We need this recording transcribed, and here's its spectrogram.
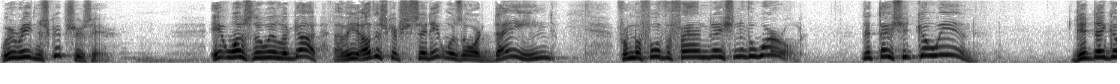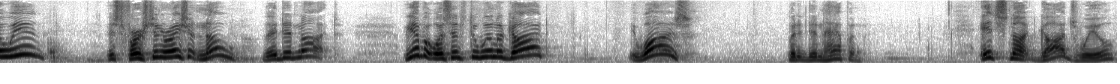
We're reading scriptures here. It was the will of God. I mean, other scriptures said it was ordained from before the foundation of the world that they should go in. Did they go in? This first generation? No, they did not. Yeah, but wasn't it the will of God? It was, but it didn't happen. It's not God's will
